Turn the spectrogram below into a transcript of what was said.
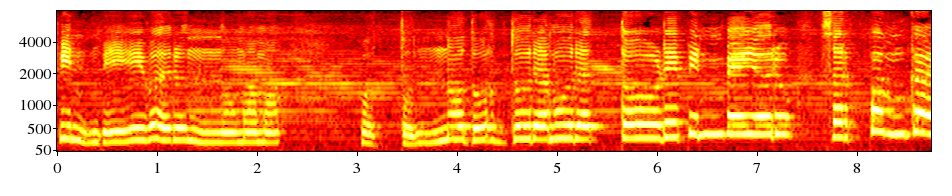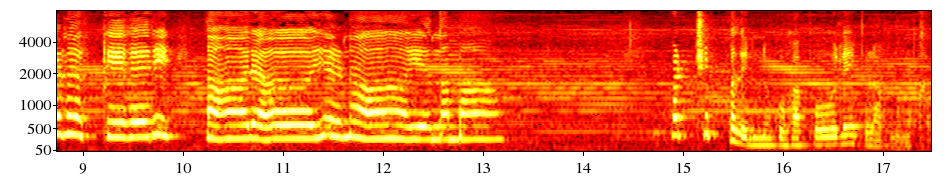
പിൻപേ വരുന്നു മമ. ഒത്തുന്നു ദുർദുരമുരത്തോടെ പിൻപെയൊരു സർപ്പം കണക്കെ ഹരി നാരായണായ നമ. ഭക്ഷിപ്പതിന്നു ഗുഹ പോലെ പിളർന്ന മുഖം.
